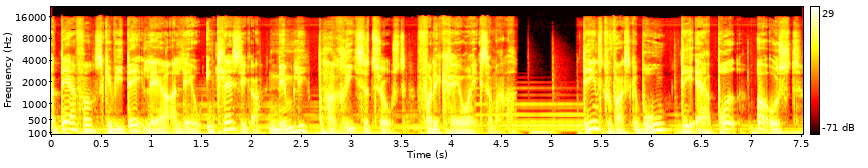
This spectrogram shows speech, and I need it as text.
Og derfor skal vi i dag lære at lave en klassiker, nemlig Pariser toast, for det kræver ikke så meget. Det eneste, du faktisk skal bruge, det er brød og ost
